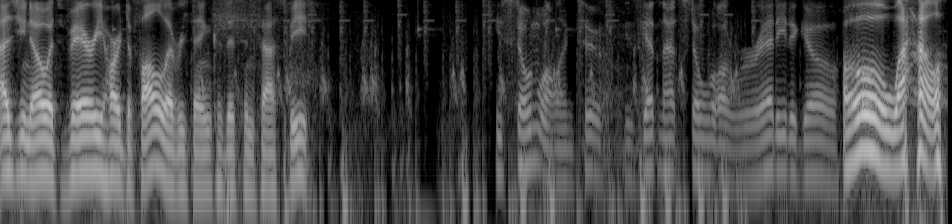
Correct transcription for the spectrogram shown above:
as you know, it's very hard to follow everything because it's in fast speed. He's stonewalling too. He's getting that stonewall ready to go. Oh wow!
